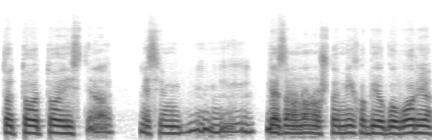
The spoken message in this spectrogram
to, to, to je istina. Mislim, vezano na ono što je Miho bio govorio,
